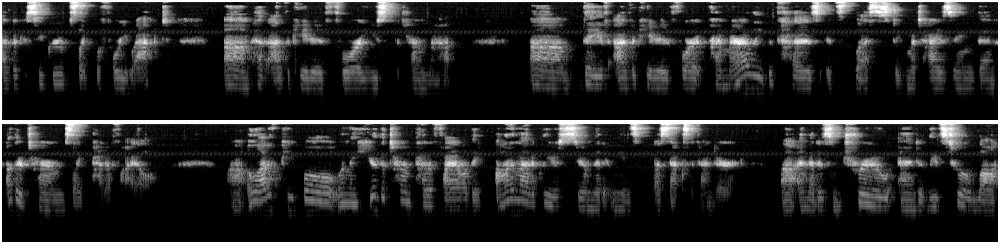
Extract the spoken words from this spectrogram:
advocacy groups like Before You Act um, have advocated for use of the term MAP. Um, they've advocated for it primarily because it's less stigmatizing than other terms like pedophile. Uh, a lot of people, when they hear the term pedophile, they automatically assume that it means a sex offender. Uh, and that isn't true, and it leads to a lot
